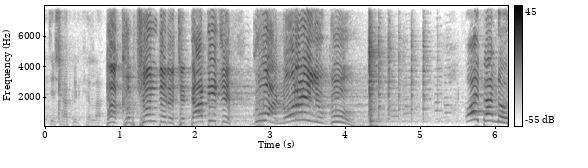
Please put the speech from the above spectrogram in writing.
হয়েছে সাপের খেলা। হ্যাঁ খুব সুন্দর হয়েছে দাদি যে গুয়া নরেইলো গু। ওই বানর।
